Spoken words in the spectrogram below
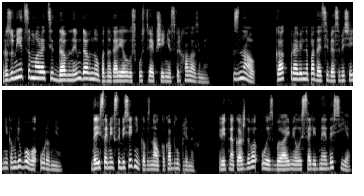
Разумеется, Марати давным-давно поднаторел в искусстве общения с верхолазами. Знал, как правильно подать себя собеседникам любого уровня. Да и самих собеседников знал, как облупленных. Ведь на каждого у СБА имелось солидное досье.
